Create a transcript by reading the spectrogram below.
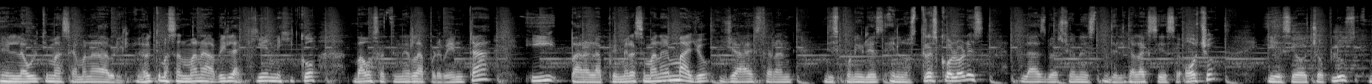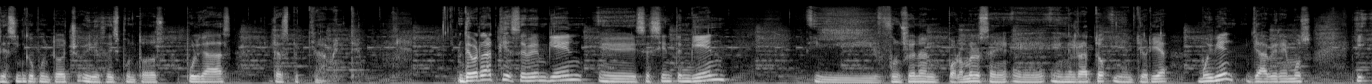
en la última semana de abril. En la última semana de abril aquí en México vamos a tener la preventa y para la primera semana de mayo ya estarán disponibles en los tres colores las versiones del Galaxy S8 y S8 Plus de 5.8 y de 6.2 pulgadas respectivamente. De verdad que se ven bien, eh, se sienten bien y funcionan por lo menos eh, eh, en, el rato y en teoría muy bien. Ya veremos.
